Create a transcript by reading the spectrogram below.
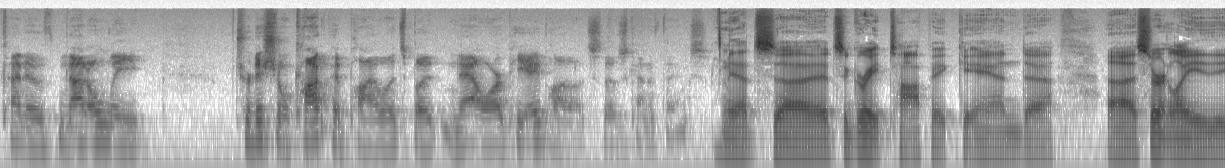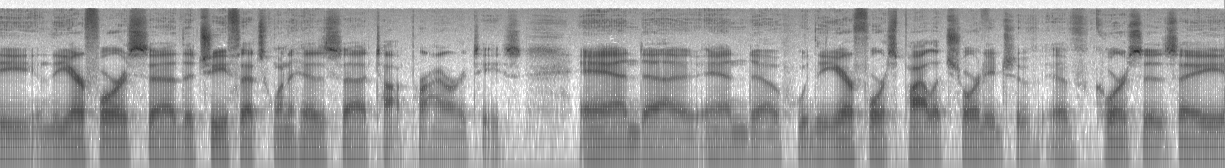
kind of not only traditional cockpit pilots, but now RPA pilots, those kind of things. It's, uh, it's a great topic, and uh, uh, certainly the, the Air Force, uh, the chief, that's one of his uh, top priorities. And, uh, and the Air Force pilot shortage, of, of course, is a,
